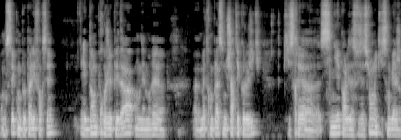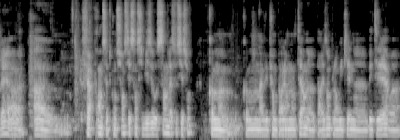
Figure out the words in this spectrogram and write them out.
on sait qu'on peut pas les forcer. Et dans le projet PEDA, on aimerait mettre en place une charte écologique qui seraient euh, signés par les associations et qui s'engageraient à, à euh, faire prendre cette conscience et sensibiliser au sein de l'association, comme euh, comme on avait pu en parler en interne, euh, par exemple un week-end BTR,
